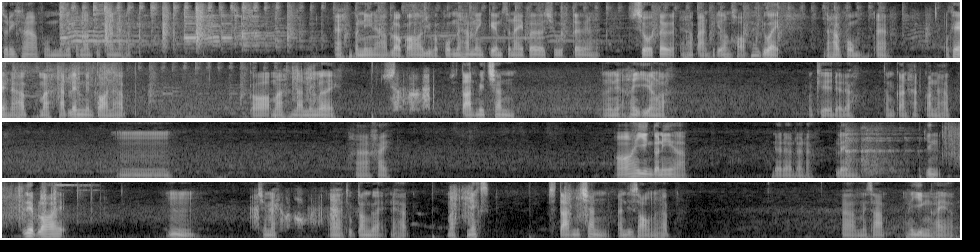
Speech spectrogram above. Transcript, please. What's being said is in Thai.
สวัสดีครับผมยินดีต้อนรับทุกท่านนะครับอะวันนี้นะครับเราก็อยู่กับผมนะครับในเกม Sniper Shooter นะฮะ Shooter นะครับอ่านผิดต้องขออภัยด้วยนะครับผมอะโอเคนะครับมาหัดเล่นกันก่อนนะครับ ก็มาดันหนึ่งเลย Start Mission อะไรเนี่ยให้เอียงเหรอโอเคเดี๋ยวเดี๋ยวทำการหัดก่อนนะครับ หาใคร อ๋อ ให้ยิงตัวนี้ครับเดี๋ยวเดี๋ยวเดี๋ยวเดี๋ยวเล็ง ยิง เรียบร้อย อืม ใช่ไหมอ่า ถูกต้องด้วยนะครับ มา next start mission อันที่สองนะครับ อ่า ไม่ทราบให้ยิงใครครับ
